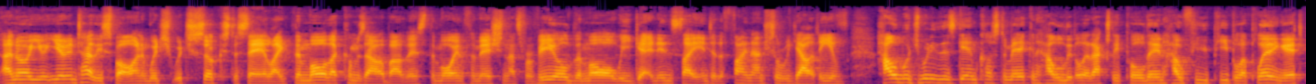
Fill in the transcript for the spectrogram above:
I know you, are entirely spot on, which which sucks to say. Like the more that comes out about this, the more information that's revealed, the more we get an insight into the financial reality of how much money this game cost to make and how little it actually pulled in, how few people are playing it.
